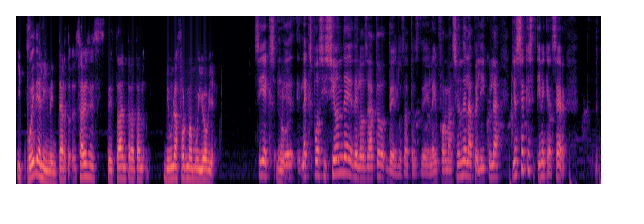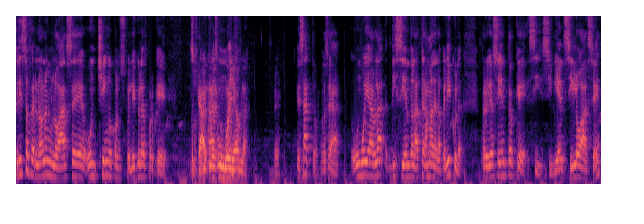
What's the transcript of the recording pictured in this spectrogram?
y puede alimentar, ¿sabes? Te están tratando de una forma muy obvia. Sí, eh, la exposición de, los datos, de los datos, de la información de la película, yo sé que se tiene que hacer. Christopher Nolan lo hace un chingo con sus películas porque, porque un güey habla. Exacto, o sea, un güey habla diciendo la trama de la película, pero yo siento que si, si bien sí lo hace,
